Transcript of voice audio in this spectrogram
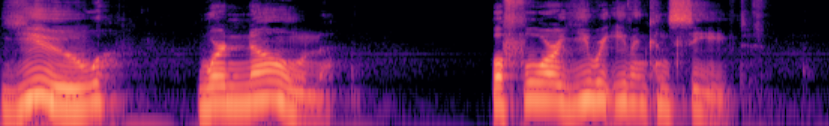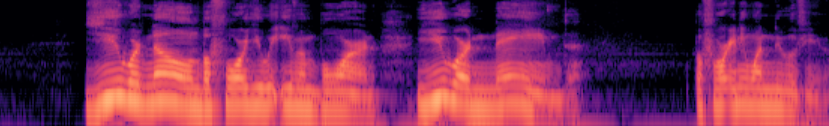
you were known before you were even conceived. You were known before you were even born. You were named before anyone knew of you.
